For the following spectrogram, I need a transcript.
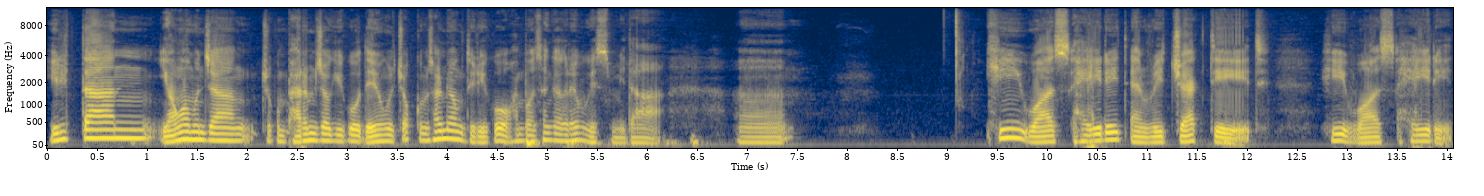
일단 영어 문장 조금 발음적이고 내용을 조금 설명드리고 한번 생각을 해보겠습니다. 어, he was hated and rejected. He was hated.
